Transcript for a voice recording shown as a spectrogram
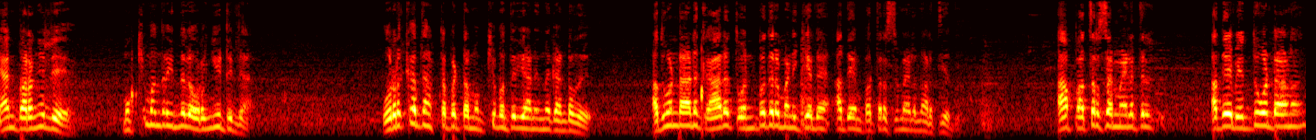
ഞാൻ പറഞ്ഞില്ലേ മുഖ്യമന്ത്രി ഇന്നലെ ഉറങ്ങിയിട്ടില്ല. ഉറക്കം നഷ്ടപ്പെട്ട മുഖ്യമന്ത്രിയാണ് ഇന്ന് കണ്ടത്. അതുകൊണ്ടാണ് കാലത്ത് ഒൻപതര മണിക്ക് തന്നെ അദ്ദേഹം പത്രസമ്മേളനം നടത്തിയത്. ആ പത്രസമ്മേളനത്തിൽ അദ്ദേഹം എന്തുകൊണ്ടാണ്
